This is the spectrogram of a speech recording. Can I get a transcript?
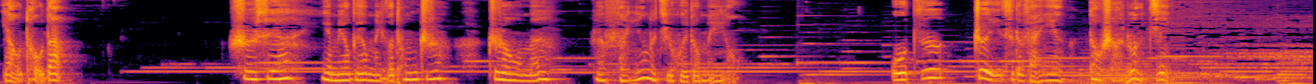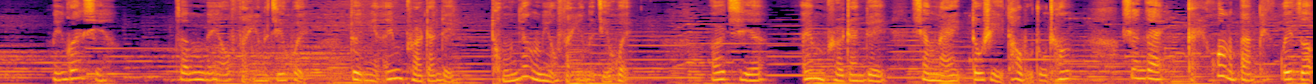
摇头道：“事先也没有给我们一个通知，这让我们连反应的机会都没有。”伍兹。这一次的反应倒是很冷静，没关系，咱们没有反应的机会，对面 Emperor 战队同样没有反应的机会，而且 Emperor 战队向来都是以套路著称，现在改换了半配规则，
